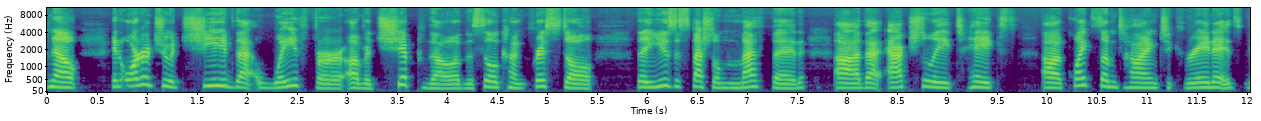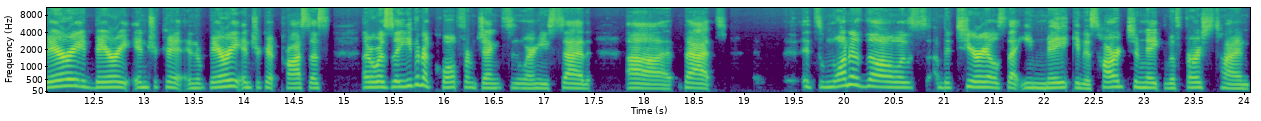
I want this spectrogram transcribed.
Now, in order to achieve that wafer of a chip, though, the silicon crystal, they use a special method uh, that actually takes uh, quite some time to create it. It's very, very intricate and a very intricate process. There was a, even a quote from Jensen where he said uh, that it's one of those materials that you make and it's hard to make the first time,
